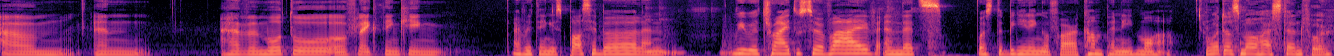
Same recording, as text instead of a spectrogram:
um, and have a motto of like thinking everything is possible and we will try to survive. And that's was the beginning of our company moha. What does moha stand for?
